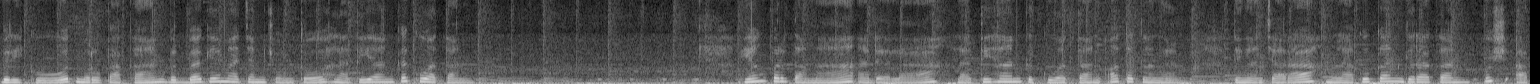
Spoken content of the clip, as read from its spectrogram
Berikut merupakan berbagai macam contoh latihan kekuatan. Yang pertama adalah latihan kekuatan otot lengan dengan cara melakukan gerakan push up.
